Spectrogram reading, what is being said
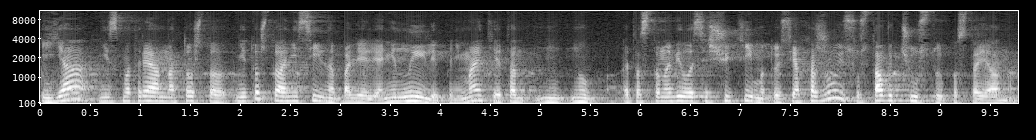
И я, несмотря на то, что, не то, что они сильно болели, они ныли, понимаете, это, ну, это становилось ощутимо. То есть я хожу и суставы чувствую постоянно.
